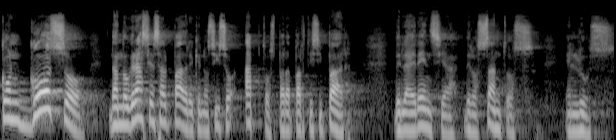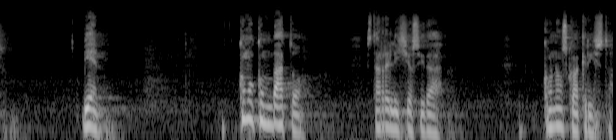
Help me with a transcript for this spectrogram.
con gozo, dando gracias al Padre que nos hizo aptos para participar de la herencia de los santos en luz. Bien, ¿cómo combato esta religiosidad? Conozco a Cristo,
